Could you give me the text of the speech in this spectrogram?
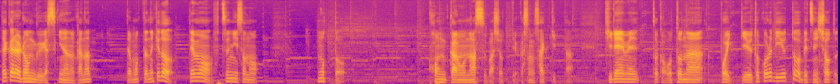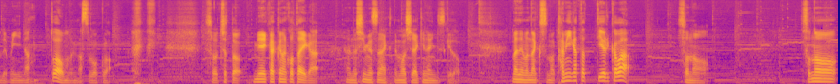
だからロングが好きなのかなって思ったんだけどでも普通にそのもっと根幹をなす場所っていうかそのさっき言ったきれいめとか大人っぽいっていうところで言うと別にショートでもいいなとは思います僕は。そうちょっと明確な答えがあの示せなくて申し訳ないんですけど。まあでもなんかその髪型っていうよりかはそのその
